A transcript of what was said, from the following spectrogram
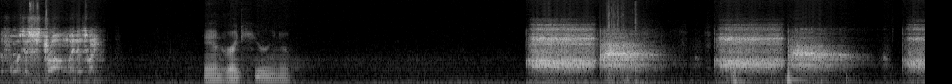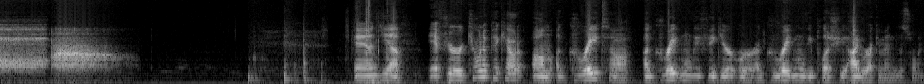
The force is strong with this one. And right here, you know. And yeah, if you're going to pick out um, a great uh, a great movie figure or a great movie plushie, I'd recommend this one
